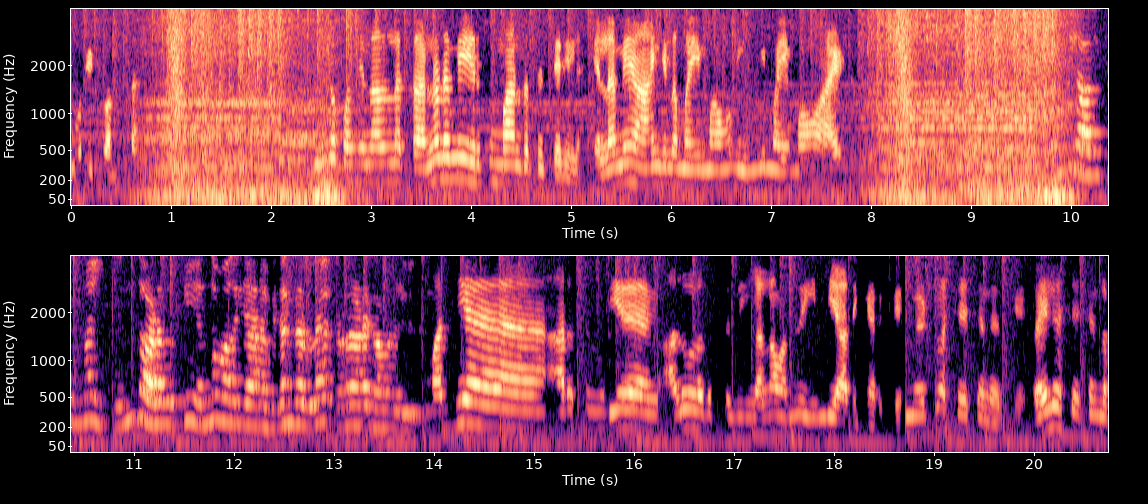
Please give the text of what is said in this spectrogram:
மூடிட்டு வந்துட்டாங்க. இன்னும் கொஞ்ச நாள்ல கன்னடமே இருக்குமான்றது தெரியல. எல்லாமே ஆங்கில மயமாவும் இந்தி மயமாவும் ஆயிடுச்சு இந்திய ஆதிக்கம்னா எந்த அளவுக்கு எந்த மாதிரியான விதங்கள்ல கர்நாடகாவில் இருக்கு? மத்திய அரசுடைய அலுவலகத்துலாம் வந்து இந்தி ஆதிக்கம் இருக்கு. மெட்ரோ ஸ்டேஷன் இருக்கு. ரயில்வே ஸ்டேஷன்ல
